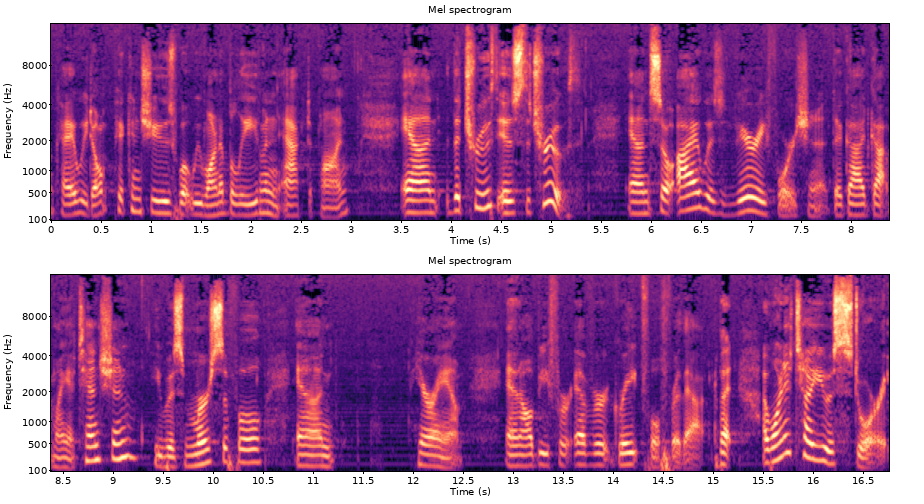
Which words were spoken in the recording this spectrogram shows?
Okay, we don't pick and choose what we want to believe and act upon. And the truth is the truth. And so I was very fortunate that God got my attention. He was merciful, and here I am. And I'll be forever grateful for that. But I want to tell you a story.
